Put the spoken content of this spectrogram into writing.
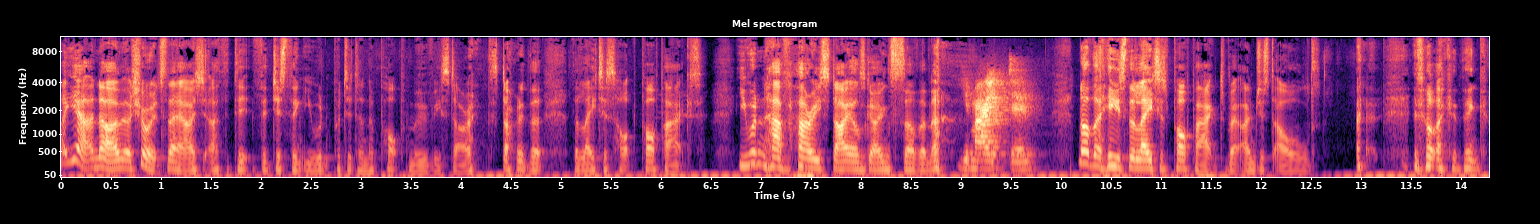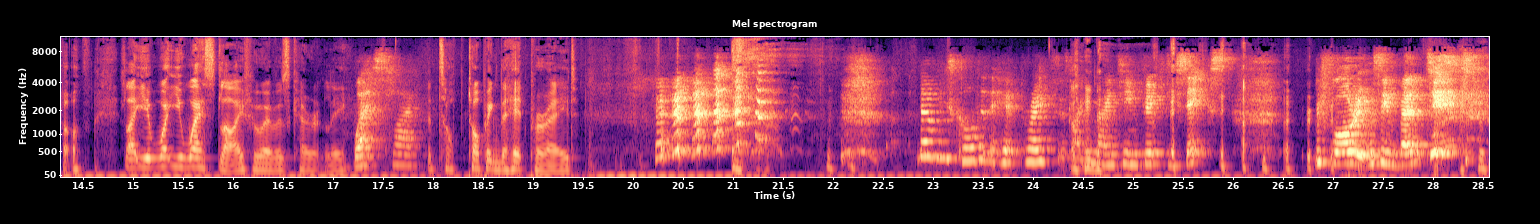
Uh, yeah, no, I'm sure it's there. I th- th- just think you wouldn't put it in a pop movie starring starring the, the latest hot pop act. You wouldn't have Harry Styles going Southerner. You might do. Not that he's the latest pop act, but I'm just old. it's all I can think of. It's like you, what your Westlife, whoever's currently Westlife. top topping the hit parade. Nobody's called it the hit parade since like 1956, before it was invented.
